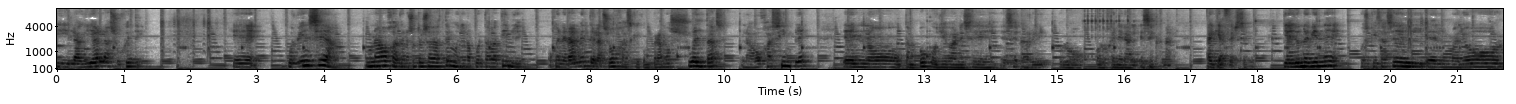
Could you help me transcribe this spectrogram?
y la guía la sujete. Eh, pues bien sea una hoja que nosotros adaptemos de una puerta batible o generalmente las hojas que compramos sueltas, la hoja simple, eh, no tampoco llevan ese, carril por lo, general, ese canal. Hay que hacérselo. Y ahí es donde viene pues quizás el, mayor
